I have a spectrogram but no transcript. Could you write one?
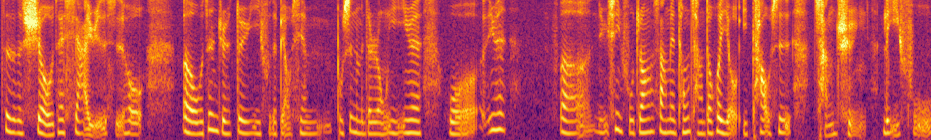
这个秀在下雨的时候，呃，我真的觉得对于衣服的表现不是那么的容易，因为我因为呃女性服装上面通常都会有一套是长裙礼服，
